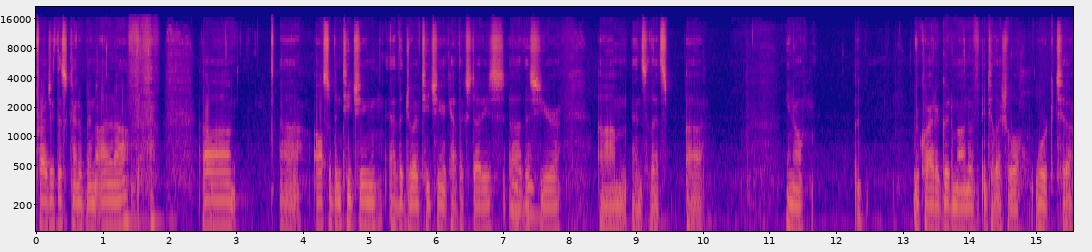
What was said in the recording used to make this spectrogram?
project that's kind of been on and off. Um, uh, also been teaching, had the joy of teaching at Catholic Studies uh, Mm-hmm. this year, um, and so that's, uh, you know, required a good amount of intellectual work to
